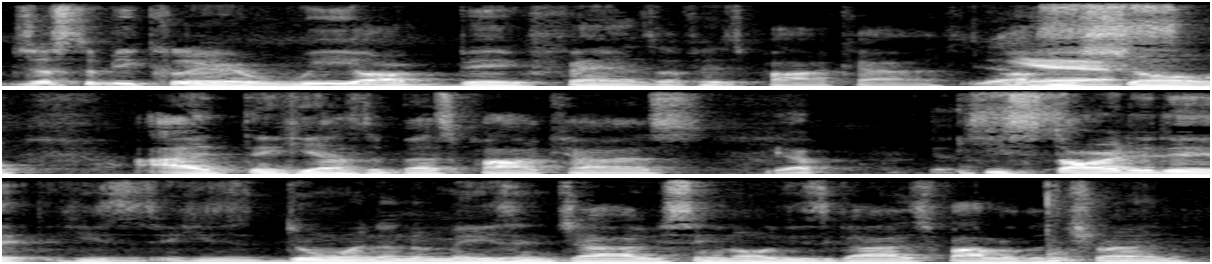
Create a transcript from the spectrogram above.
just to be clear, we are big fans of his podcast, of his show. I think he has the best podcast. Yep. He started it. He's he's doing an amazing job. You're seeing all these guys follow the trend.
